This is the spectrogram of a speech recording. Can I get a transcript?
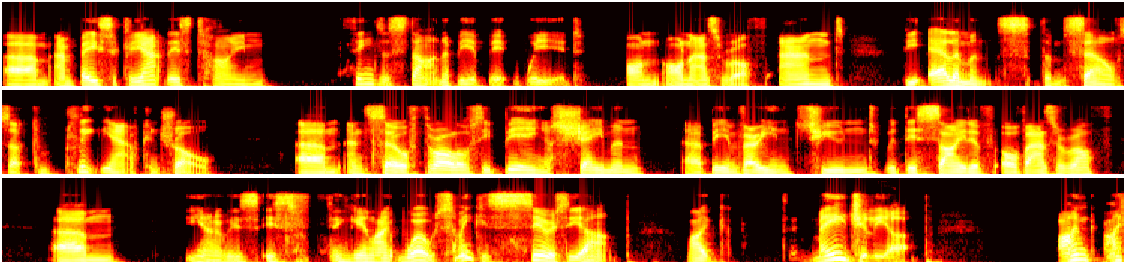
Um, and basically, at this time, things are starting to be a bit weird on, on Azeroth. And the elements themselves are completely out of control. Um, and so Thrall, obviously being a shaman, uh, being very in tuned with this side of, of Azeroth, um, you know, is is thinking like, whoa, something is seriously up, like majorly up. I'm I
